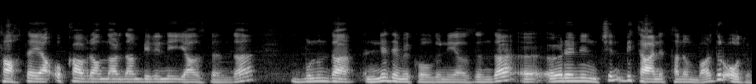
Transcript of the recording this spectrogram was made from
tahtaya o kavramlardan birini yazdığında bunun da ne demek olduğunu yazdığında öğrenin için bir tane tanım vardır odur.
